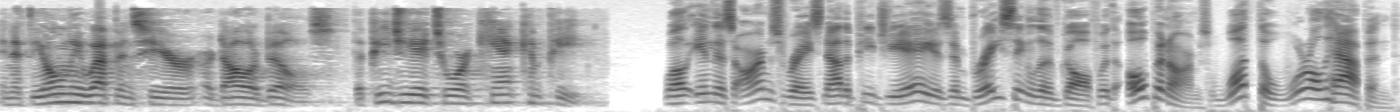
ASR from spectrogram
and if the only weapons here are dollar bills, the PGA Tour can't compete. Well, in this arms race, now the PGA is embracing LIV Golf with open arms. What the world happened?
